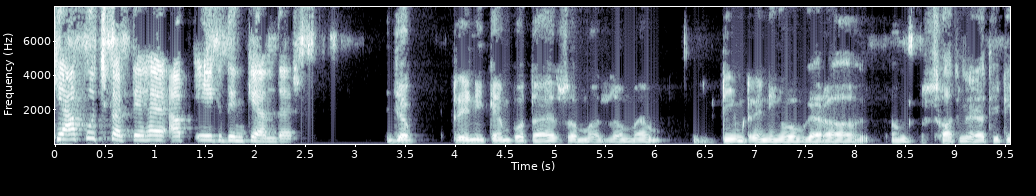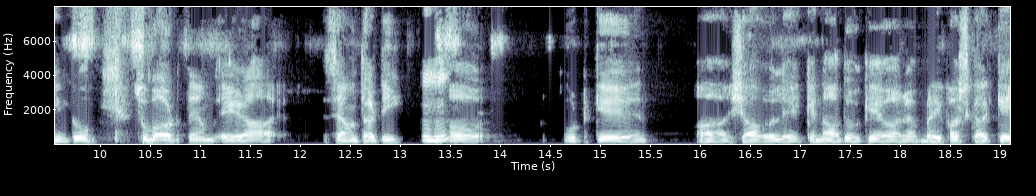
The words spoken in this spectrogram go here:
क्या कुछ करते हैं आप एक दिन के अंदर? जब ट्रेनिंग कैंप होता है सब मतलब मैं टीम ट्रेनिंग वगैरह साथ में रहती टीम तो सुबह उठते हैं हम सेवन थर्टी और उठ के शावर लेके नहा धो के और ब्रेकफास्ट करके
